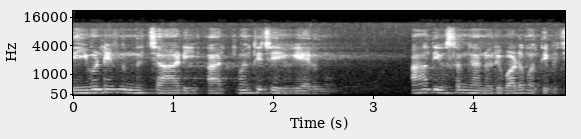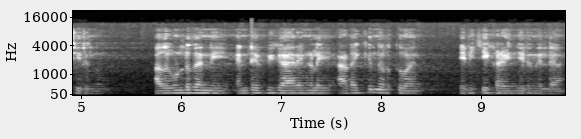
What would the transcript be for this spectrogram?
തീവണ്ടിയിൽ നിന്ന് ചാടി ആത്മഹത്യ ചെയ്യുകയായിരുന്നു. ആ ദിവസം ഞാൻ ഒരുപാട് മദ്യപിച്ചിരുന്നു. അതുകൊണ്ട് തന്നെ എന്റെ വികാരങ്ങളെ അടക്കി നിർത്തുവാൻ എനിക്ക് കഴിഞ്ഞിരുന്നില്ല.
